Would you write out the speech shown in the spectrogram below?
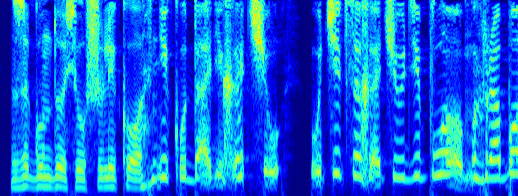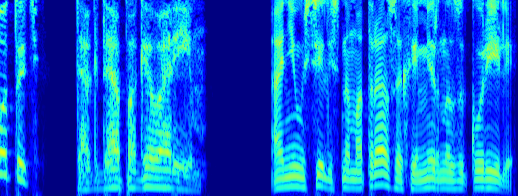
— загундосил Шелико, — «никуда не хочу. Учиться хочу, диплом, работать». «Тогда поговорим». Они уселись на матрасах и мирно закурили.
